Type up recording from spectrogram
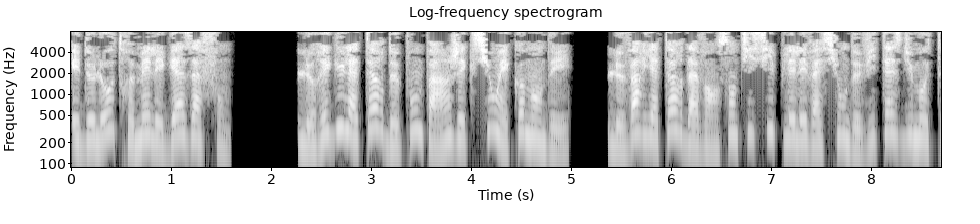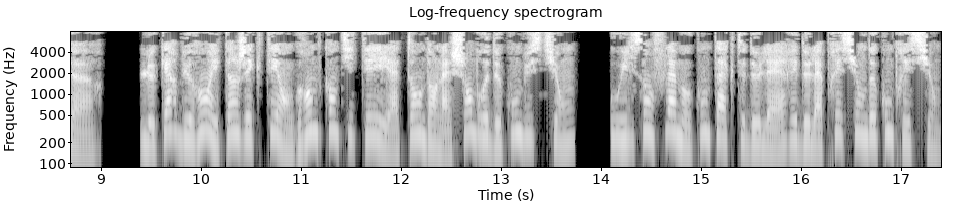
et de l'autre met les gaz à fond. Le régulateur de pompe à injection est commandé. Le variateur d'avance anticipe l'élévation de vitesse du moteur. Le carburant est injecté en grande quantité et attend dans la chambre de combustion, où il s'enflamme au contact de l'air et de la pression de compression.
